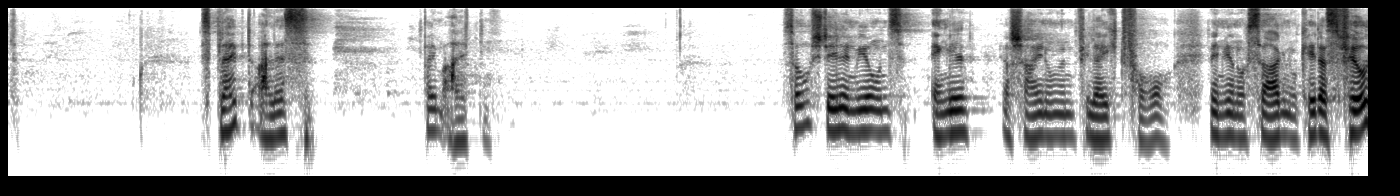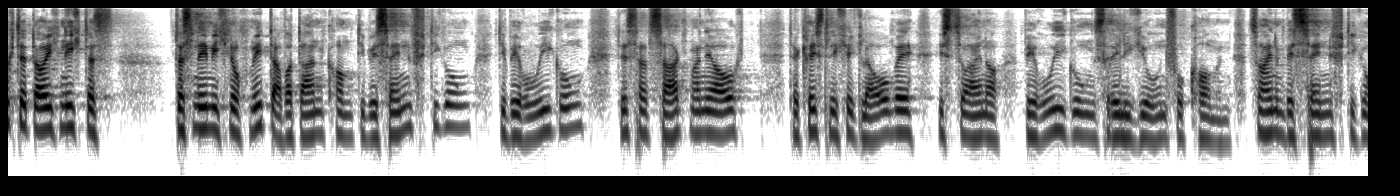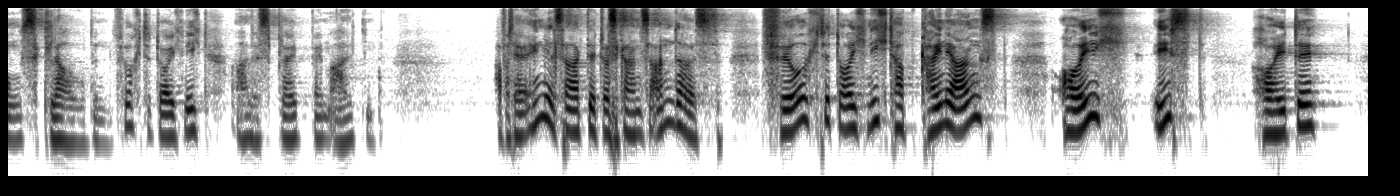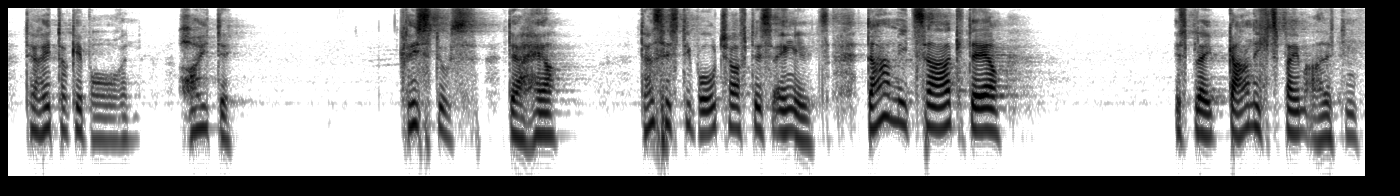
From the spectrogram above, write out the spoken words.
Es bleibt alles beim Alten. So stellen wir uns Engelerscheinungen vielleicht vor, wenn wir noch sagen, okay, das fürchtet euch nicht, das, das nehme ich noch mit, aber dann kommt die Besänftigung, die Beruhigung. Deshalb sagt man ja auch, der christliche Glaube ist zu einer Beruhigungsreligion verkommen, zu einem Besänftigungsglauben. Fürchtet euch nicht, alles bleibt beim Alten. Aber der Engel sagt etwas ganz anderes. Fürchtet euch nicht, habt keine Angst, euch ist heute der Ritter geboren. Heute. Christus, der Herr. Das ist die Botschaft des Engels. Damit sagt er, es bleibt gar nichts beim Alten.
